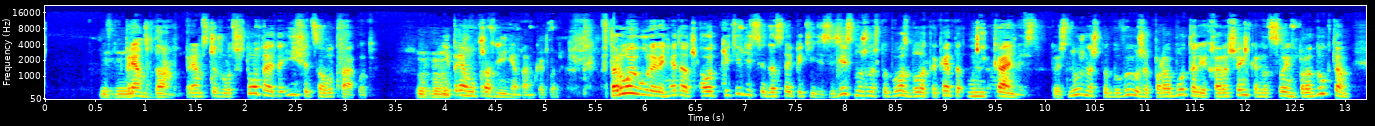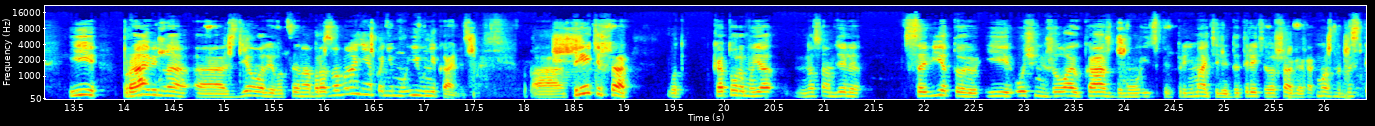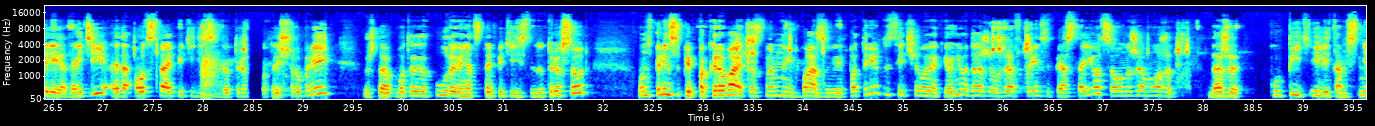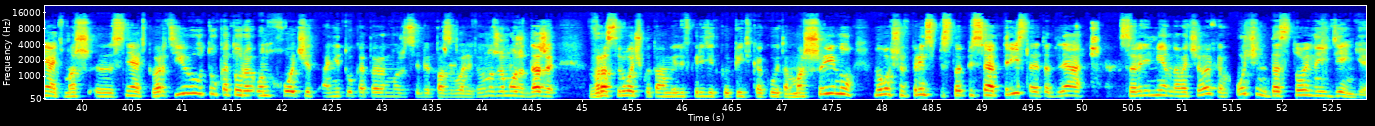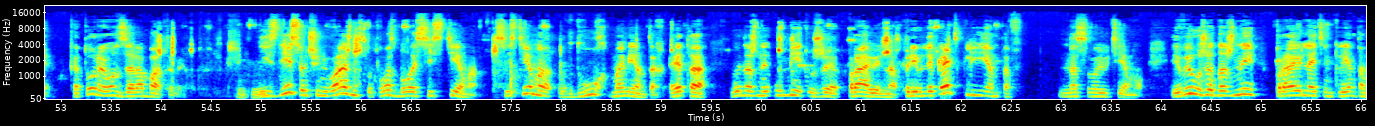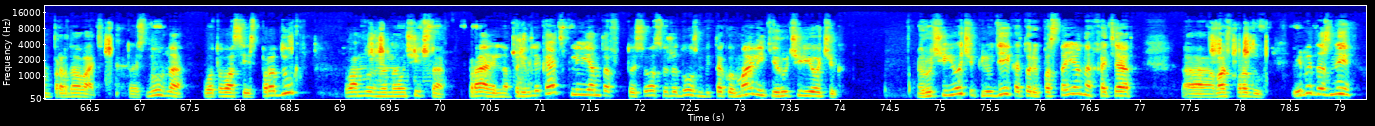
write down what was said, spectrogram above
угу. прям дам. Прям скажу, вот что-то это ищется вот так вот. Угу. И прям упражнение там какое-то. Второй уровень это от 50 до 150. Здесь нужно, чтобы у вас была какая-то уникальность. То есть нужно, чтобы вы уже поработали хорошенько над своим продуктом и правильно э, сделали вот ценообразование по нему и уникальность. А, третий шаг, вот, которому я на самом деле советую и очень желаю каждому из предпринимателей до третьего шага как можно быстрее дойти, это от 150 до 300 тысяч рублей, потому что вот этот уровень от 150 до 300 он, в принципе, покрывает основные базовые потребности человека, и у него даже уже, в принципе, остается, он уже может даже купить или там снять, маш... Э, снять квартиру, ту, которую он хочет, а не ту, которую он может себе позволить. Он уже может даже в рассрочку там или в кредит купить какую-то машину. Ну, в общем, в принципе, 150-300 это для современного человека очень достойные деньги, которые он зарабатывает. И здесь очень важно, чтобы у вас была система. Система в двух моментах. Это вы должны уметь уже правильно привлекать клиентов на свою тему, и вы уже должны правильно этим клиентам продавать. То есть нужно, вот у вас есть продукт, вам нужно научиться правильно привлекать клиентов, то есть у вас уже должен быть такой маленький ручеечек, ручеечек людей, которые постоянно хотят э, ваш продукт. И вы должны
